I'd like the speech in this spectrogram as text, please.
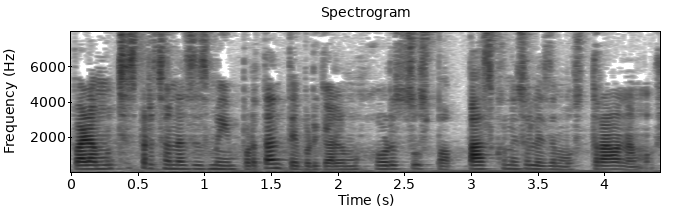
para muchas personas es muy importante porque a lo mejor sus papás con eso les demostraban amor.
